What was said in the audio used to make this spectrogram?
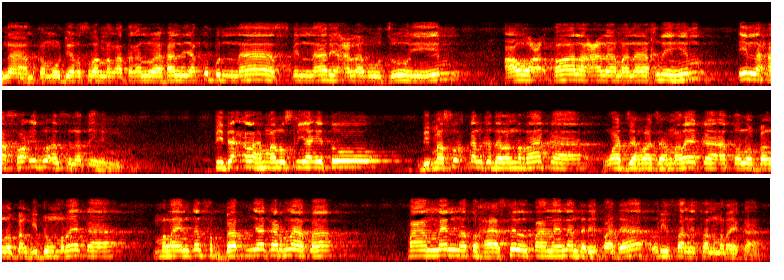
Nah, kemudian Rasulullah mengatakan wa hal yakubun nas fin nari ala wujuhim aw qala ala manakhirihim illa hasaidu alsinatihim. Tidaklah manusia itu dimasukkan ke dalam neraka wajah-wajah mereka atau lubang-lubang hidung mereka melainkan sebabnya karena apa? panen atau hasil panenan daripada lisan-lisan mereka.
